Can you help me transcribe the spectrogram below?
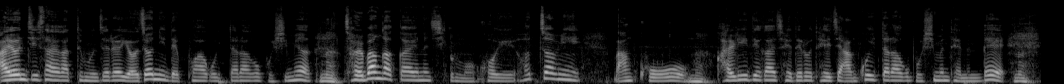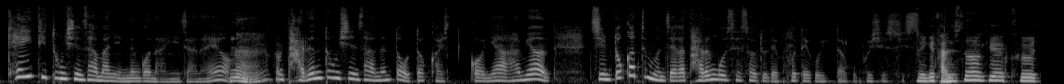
아연지사 같은 문제를 여전히 내포하고 있다라고 보시면 네. 절반 가까이는 지금 뭐 거의 허점이 많고 네. 관리가 제대로 되지 않고 있다라고 보시면 되는데 네. KT 통신사만 있는 건 아니잖아요. 네. 그럼 다른 통신사는 또 어떡할 거냐 하면 지금 똑같은 문제가 다른 곳에서도 내포되고 있다고 보실 수 있어요. 이게 단순하게 그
